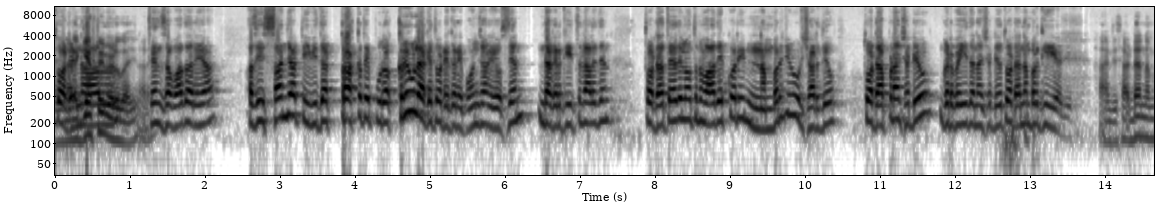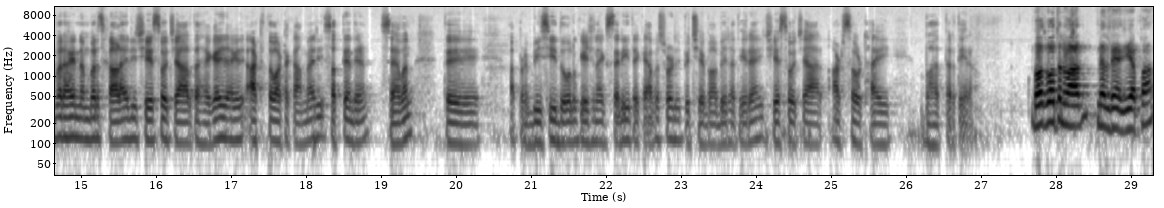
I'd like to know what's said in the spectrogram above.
ਤੁਹਾਡੇ ਨਾਲੇ ਗਿਫਟ ਵੀ ਮਿਲੂਗਾ ਜੀ ਨਾਲੇ। ਤਿੰਨ ਸੌ ਵਾਧਾ ਰਿਹਾ। ਅਸੀਂ ਸਾਂਝਾ ਟੀਵੀ ਦਾ ਟਰੱਕ ਤੇ ਪੂਰਾ ਕਰਿਊ ਲੈ ਕੇ ਤੁਹਾਡੇ ਘਰੇ ਪਹੁੰਚਾਂਗੇ ਉਸ ਦਿਨ ਨਗਰ ਕੀਰਤਨ ਵਾਲੇ ਦਿਨ। ਤੁਹਾਡਾ ਤਹਿ ਦਿਲੋਂ ਧੰਨਵਾਦ। ਇੱਕ ਵਾਰੀ ਨੰਬਰ ਜ਼ਰੂਰ ਛੱਡ ਦਿਓ। ਤੁਹਾਡਾ ਆਪਣਾ ਛੱਡਿਓ ਗੜਬਈ ਦਾ ਨਾ ਛੱਡਿਓ ਤੁਹਾਡਾ ਨੰਬਰ ਕੀ ਹੈ ਜੀ? ਹਾਂਜੀ ਸਾਡਾ ਨੰਬਰ ਹੈ ਨੰਬਰ ਸਕਾਲਾ ਜੀ 604 ਤਾਂ ਹੈਗਾ ਹੀ ਹੈਗਾ ਜੀ 8 ਤੋਂ 8 ਕੰਮ ਹੈ ਜੀ ਸੱਤੇ ਦਿਨ 7 ਤੇ ਆਪਣੇ BC ਦੋ ਲੋਕੇਸ਼ਨ ਇੱਕ ਸਰੀ ਤੇ ਕੈਬਸ ਰੋਡ ਦੇ ਪਿੱਛੇ ਬਾਬੇ ਦਾ 13 ਜੀ 604 828 7213 ਬਹੁਤ ਬਹੁਤ ਧੰਨਵਾਦ ਮਿਲਦੇ ਹਾਂ ਜੀ ਆਪਾਂ।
